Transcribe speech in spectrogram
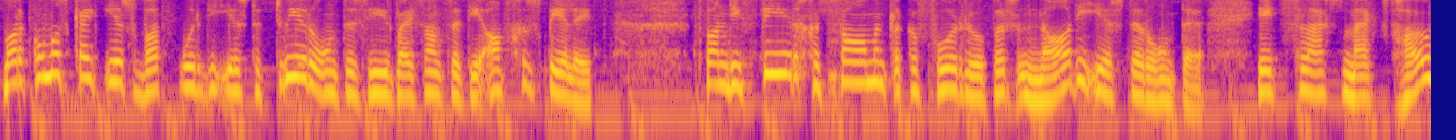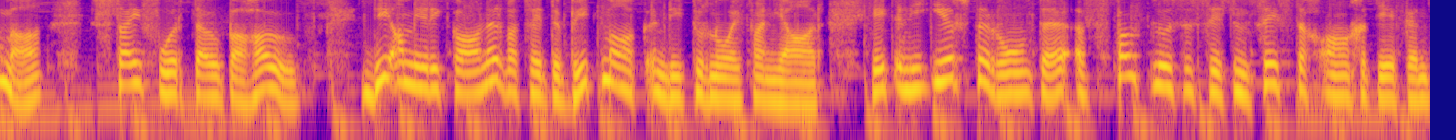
Maar kom ons kyk eers wat oor die eerste 2 rondes hier by Sun City afgespeel het. Van die vier gesamentlike voorlopers na die eerste ronde het slegs Max Homa sy voortou behou. Die Amerikaner wat sy debuut maak in die toernooi vanjaar, het in die eerste ronde 'n foutlose 66 aangeteken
